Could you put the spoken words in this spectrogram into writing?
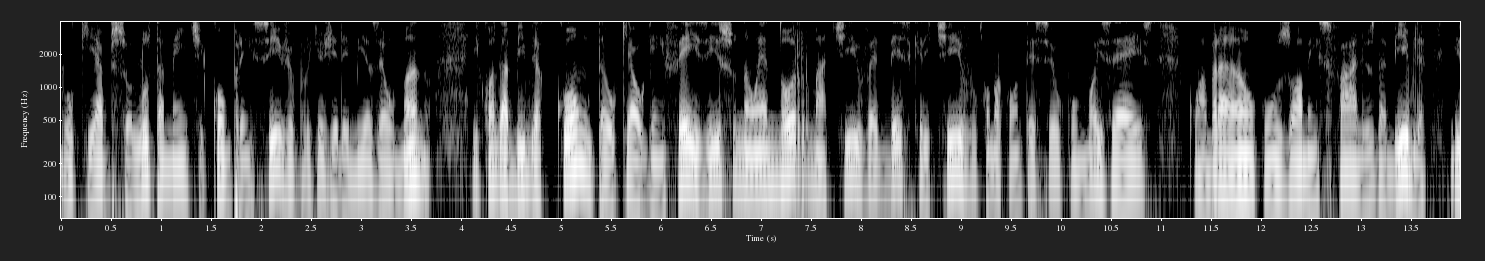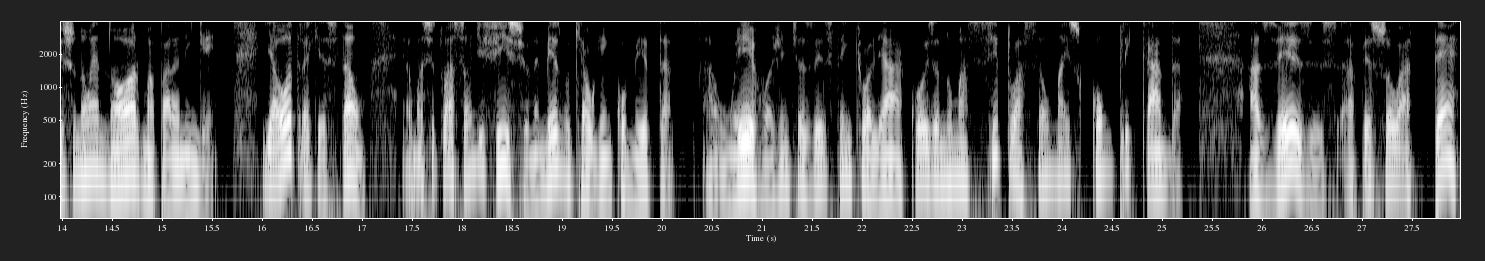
o que é absolutamente compreensível, porque Jeremias é humano, e quando a Bíblia conta o que alguém fez, isso não é normativo, é descritivo, como aconteceu com Moisés, com Abraão, com os homens falhos da Bíblia, isso não é norma para ninguém. E a outra questão é uma situação difícil, né? mesmo que alguém cometa ah, um erro, a gente às vezes tem que olhar a coisa numa situação mais complicada. Às vezes a pessoa até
